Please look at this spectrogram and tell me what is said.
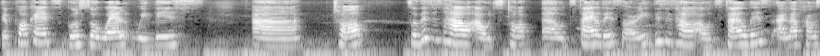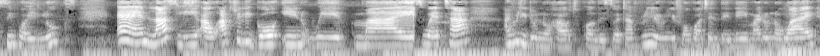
The pockets go so well with this uh top. So this is how i would stop i would style this sorry. This is how i would style this. I love how simple it looks. And lastly i'll actually go in with my sweater I really don't know how to call this sweater. I've really, really forgotten the name. I don't know why.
